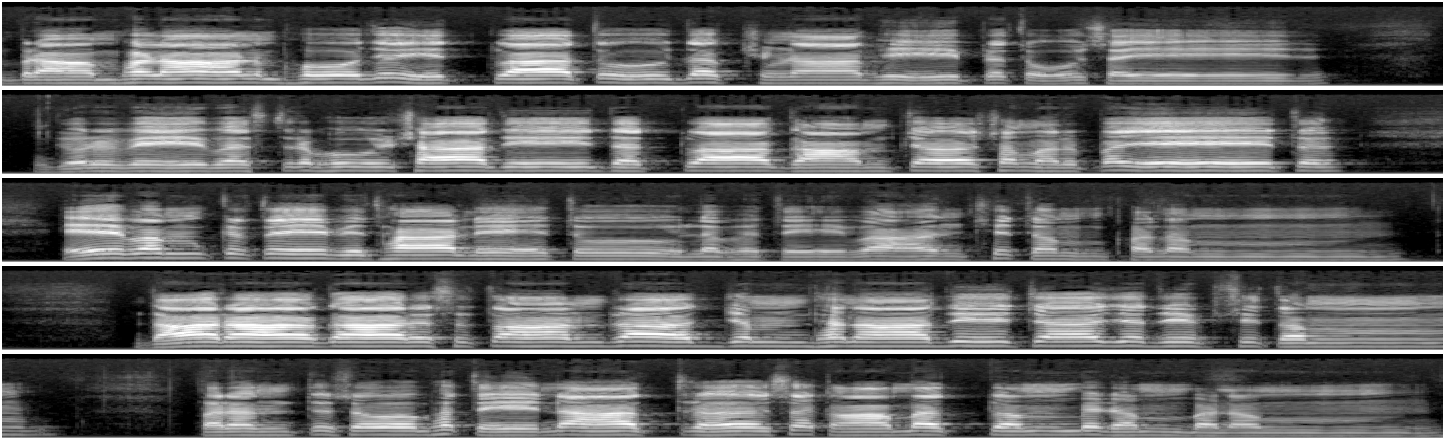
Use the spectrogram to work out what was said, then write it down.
ब्राह्मणान् भोजयित्वा तो दक्षिणाभिप्रतोषयेत्। गुर्वे वस्त्रभूषादि दत्त्वा गां च समर्पयेत्। एवं कृते विधाने तो लभते वाञ्छितं फलम्। दारागारसुतान् राज्यं धनादि च परन्तु शोभते नात्र सकामत्वं विडम्बनम्।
